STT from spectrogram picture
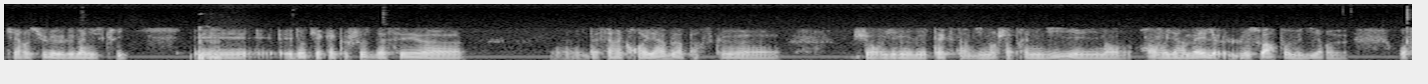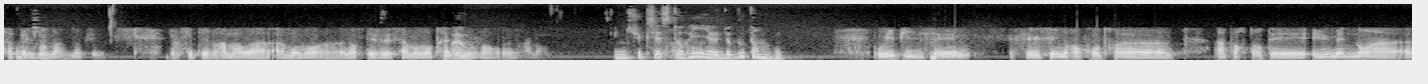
qui a reçu le, le manuscrit. Et, mhm. et, donc il y a quelque chose euh, d'assez incroyable parce que j'ai envoyé le, le, texte un dimanche après-midi et ils m'ont renvoyé un mail le soir pour me dire on s'appelle demain. Donc c'était vraiment un, un moment non c'était c'est un moment très émouvant vraiment. Une success story de bout en bout. Oui puis c'est c'est une rencontre euh, importante et, et humainement euh,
